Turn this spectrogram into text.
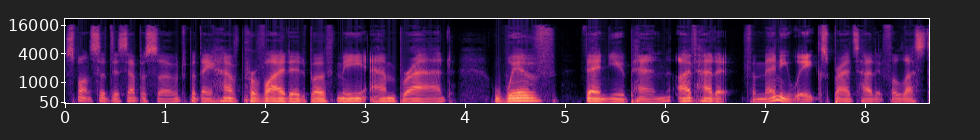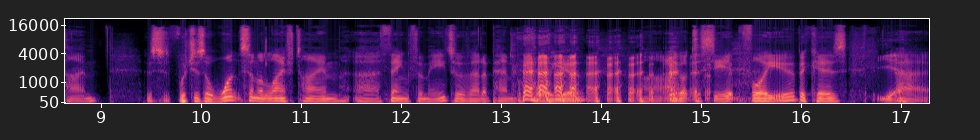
sponsored this episode. But they have provided both me and Brad with their new pen. I've had it for many weeks. Brad's had it for less time. This is, which is a once in a lifetime uh, thing for me to have had a pen before you. uh, I got to see it before you because yeah uh,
